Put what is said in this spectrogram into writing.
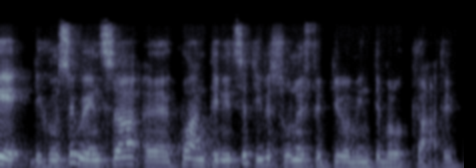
e di conseguenza eh, quante iniziative sono effettivamente bloccate.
